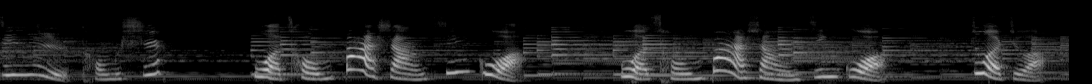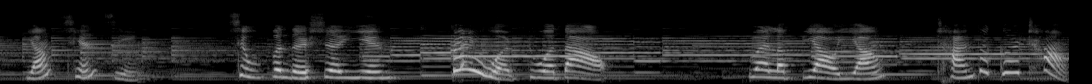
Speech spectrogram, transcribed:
今日童诗。我从坝上经过，我从坝上经过。作者：杨前景。秋风的声音被我捉到，为了表扬蝉的歌唱。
